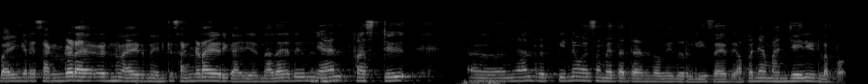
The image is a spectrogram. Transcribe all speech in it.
ഭയങ്കര സങ്കടമായിരുന്നു. എനിക്ക് സങ്കടമായ ഒരു കാര്യമായിരുന്നു. അതായത് ഞാൻ ഫസ്റ്റ് ഞാൻ ട്രിപ്പിന് പോയ സമയത്തായിട്ടാണ് തോന്നുന്നു ഇത് റിലീസായത് അപ്പം ഞാൻ മഞ്ചേരി ഉള്ളപ്പോൾ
